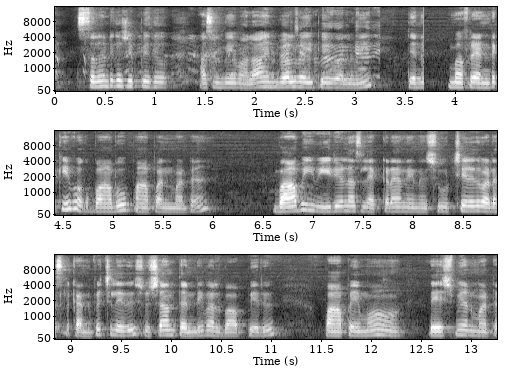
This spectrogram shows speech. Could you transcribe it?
ఎక్సలెంట్గా చెప్పేదో. అసలు మేము అలా ఇన్వాల్వ్ అయిపోయే వాళ్ళమి తిను. మా ఫ్రెండ్కి ఒక బాబు పాప అనమాట బాబు ఈ వీడియోలో అసలు ఎక్కడ నేను షూట్ చేయలేదు. వాడు అసలు కనిపించలేదు. సుశాంత్ అండి వాళ్ళ బాబు పేరు. పాప ఏమో రేష్మి అనమాట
